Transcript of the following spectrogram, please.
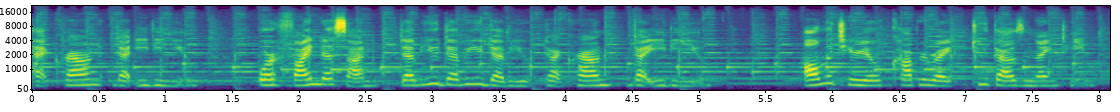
at crown.edu or find us on www.crown.edu. All material copyright 2019.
